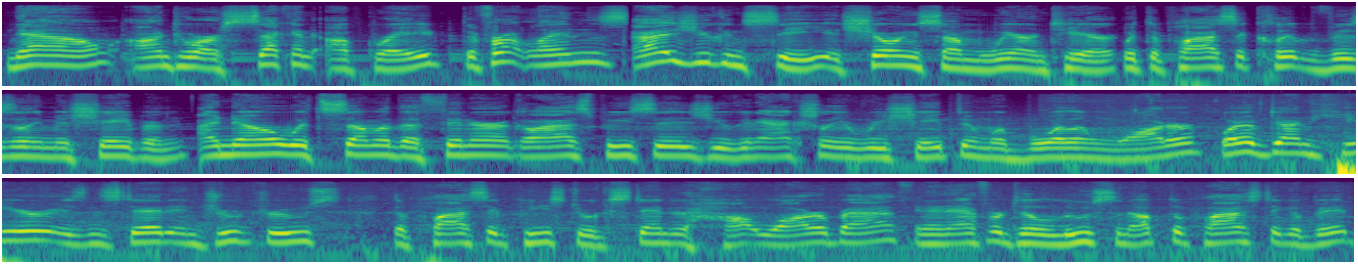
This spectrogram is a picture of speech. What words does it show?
Now, onto our second upgrade. The front lens, as you can see, it's showing some wear and tear with the plastic clip visibly misshapen. I know with some of the thinner glass pieces, you can actually reshape them with boiling water. What I've done here is instead introduce the plastic piece to extended hot water bath in an effort to loosen up the plastic a bit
